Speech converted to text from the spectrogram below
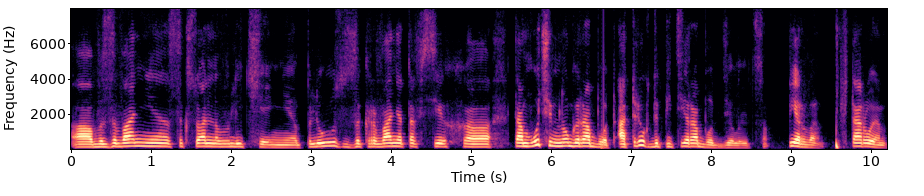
а, вызывание сексуального влечения, плюс закрывание от всех, а, там очень много работ, от трех до пяти работ делается. Первое. Второе.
